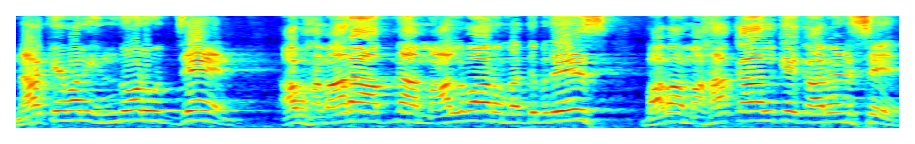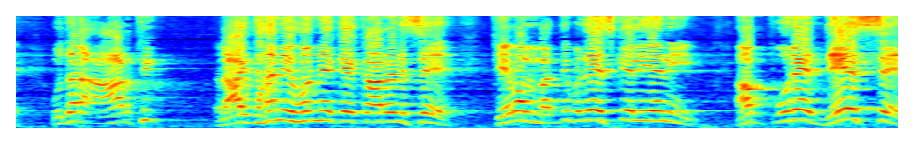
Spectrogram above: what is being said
न केवल इंदौर उज्जैन, अब हमारा अपना मालवा और मध्य प्रदेश बाबा महाकाल के कारण से, उधर आर्थिक राजधानी होने के कारण से, केवल मध्य प्रदेश के लिए नहीं, अब पूरे देश से,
